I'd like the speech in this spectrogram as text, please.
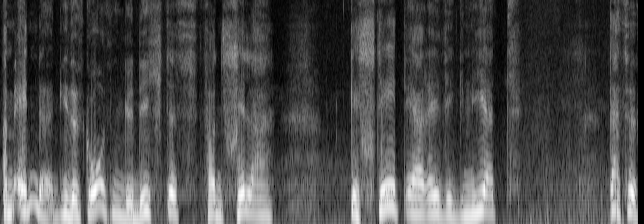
am Ende dieses großen Gedichtes von Schiller gesteht er resigniert, dass es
